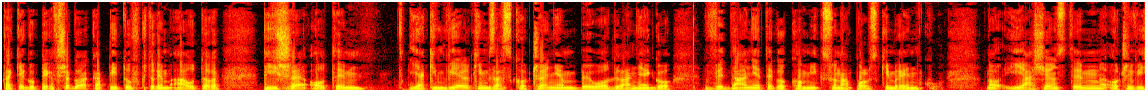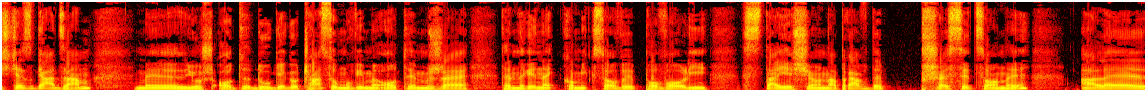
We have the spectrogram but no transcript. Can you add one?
takiego pierwszego akapitu, w którym autor pisze o tym, jakim wielkim zaskoczeniem było dla niego wydanie tego komiksu na polskim rynku. No ja się z tym oczywiście zgadzam. My już od długiego czasu mówimy o tym, że ten rynek komiksowy powoli staje się naprawdę przesycony, ale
